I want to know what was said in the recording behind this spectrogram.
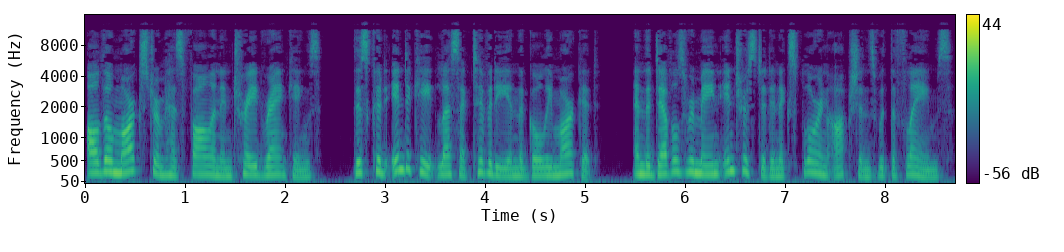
Although Markstrom has fallen in trade rankings, this could indicate less activity in the goalie market, and the Devils remain interested in exploring options with the Flames.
